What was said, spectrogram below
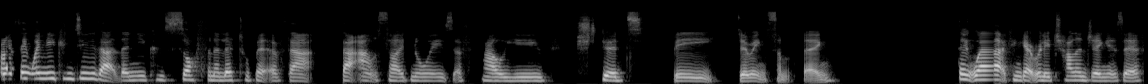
But I think when you can do that, then you can soften a little bit of that that outside noise of how you should be doing something. I think where that can get really challenging is if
